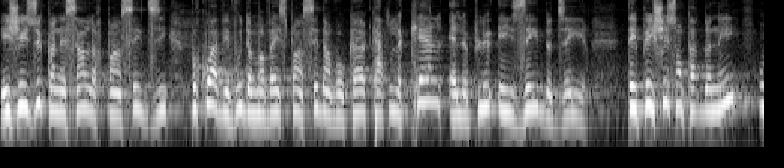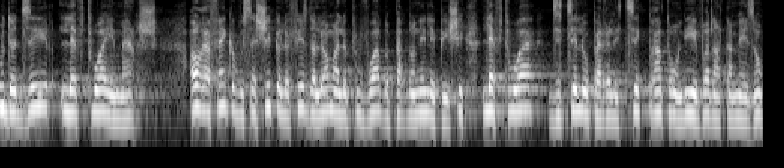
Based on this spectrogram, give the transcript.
Et Jésus, connaissant leurs pensées, dit, Pourquoi avez-vous de mauvaises pensées dans vos Car lequel est le plus aisé de dire, Tes péchés sont pardonnés, ou de dire, Lève-toi et marche? Or, afin que vous sachiez que le Fils de l'homme a le pouvoir de pardonner les péchés, lève-toi, dit-il au paralytique, prends ton lit et va dans ta maison.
